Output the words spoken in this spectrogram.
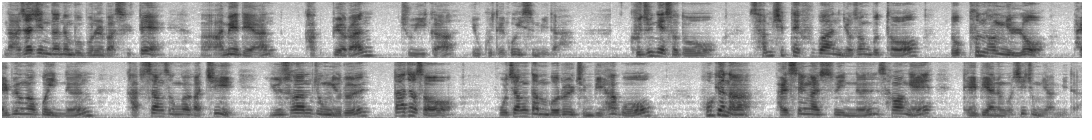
낮아진다는 부분을 봤을 때 어, 암에 대한 각별한 주의가 요구되고 있습니다. 그 중에서도 30대 후반 여성부터 높은 확률로 발병하고 있는 갑상선과 같이 유사암 종류를 따져서 보장담보를 준비하고 혹여나 발생할 수 있는 상황에 대비하는 것이 중요합니다.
